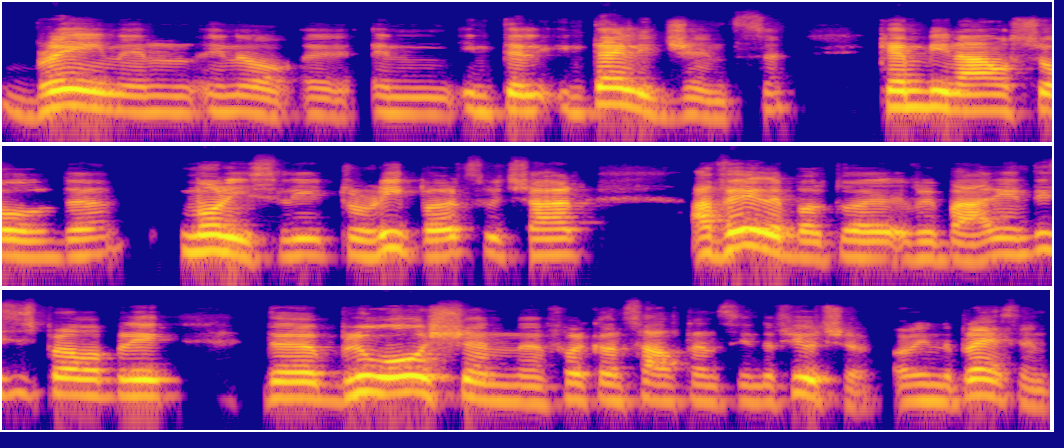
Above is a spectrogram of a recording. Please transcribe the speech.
brain and you know uh, and intel- intelligence can be now sold more easily through reports, which are available to everybody. And this is probably the blue ocean for consultants in the future or in the present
